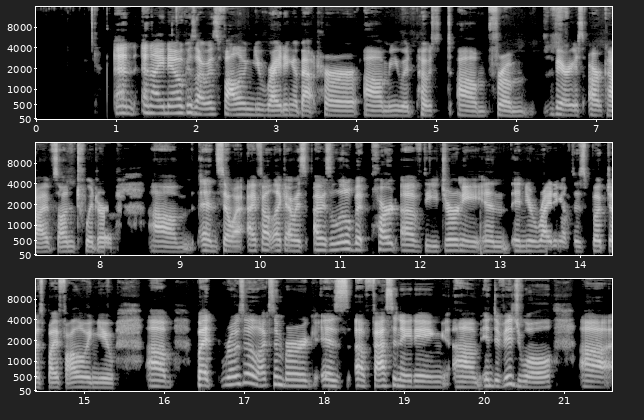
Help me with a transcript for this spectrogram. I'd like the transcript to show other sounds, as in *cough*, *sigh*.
And and I know because I was following you writing about her. Um, you would post um, from various archives on Twitter, um, and so I, I, felt like I was I was a little bit part of the journey in in your writing of this book just by following you. Um, but Rosa Luxemburg is a fascinating um, individual. Uh,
